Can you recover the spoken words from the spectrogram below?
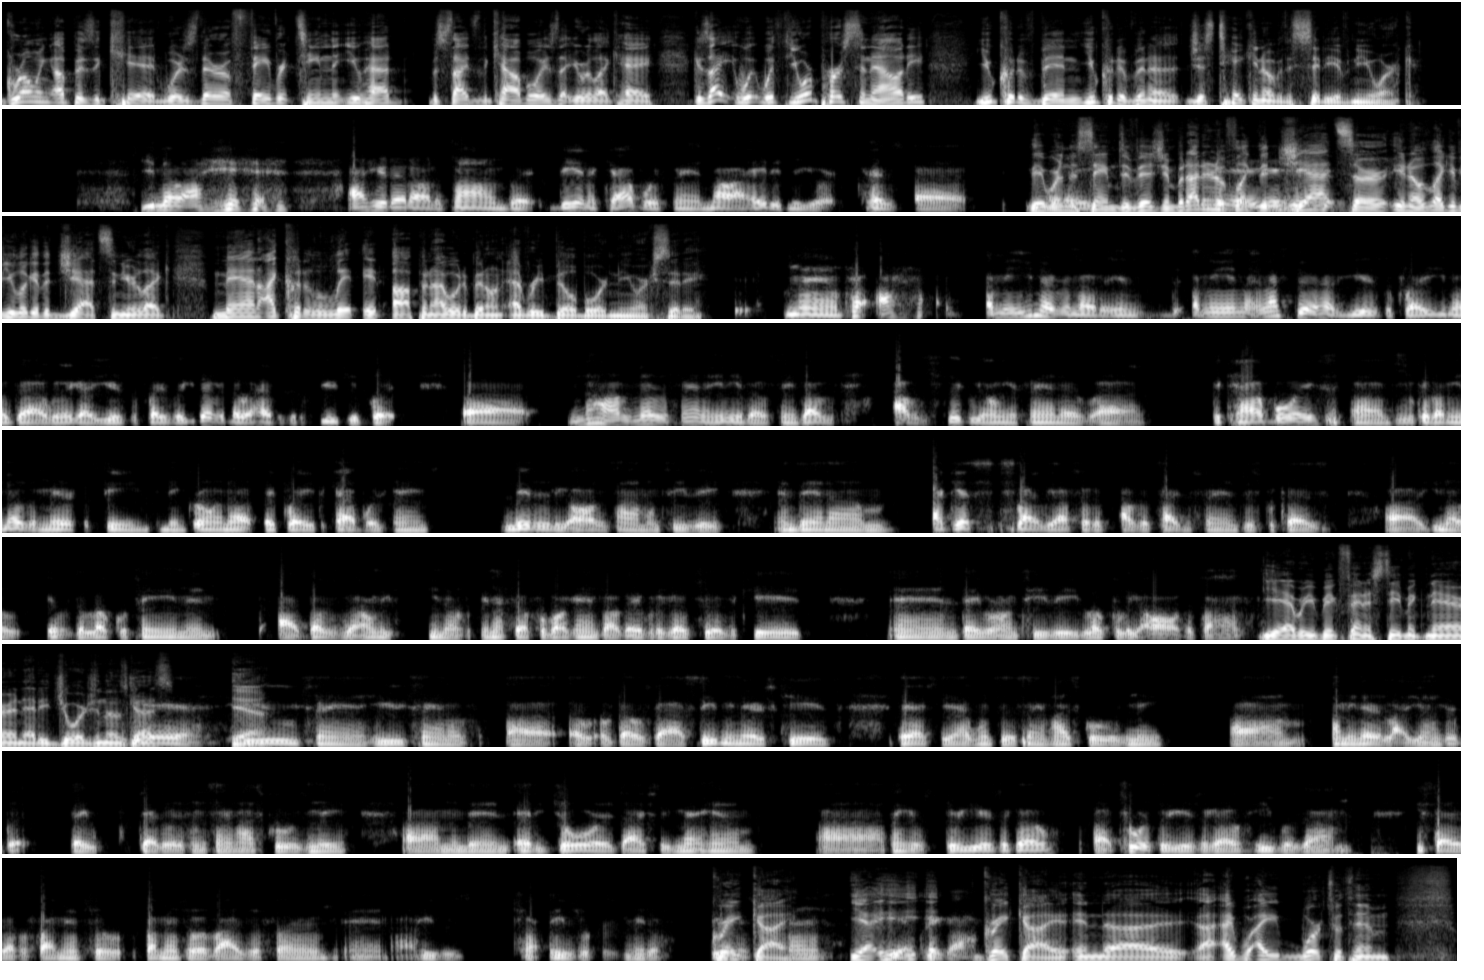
growing up as a kid, was there a favorite team that you had besides the Cowboys that you were like, hey, because I, w- with your personality, you could have been, you could have been a just taking over the city of New York. You know, I hear, I hear that all the time, but being a Cowboys fan, no, I hated New York because uh, they were in the same division, but I don't know yeah, if like the yeah, Jets yeah. are, you know, like if you look at the Jets and you're like, man, I could have lit it up and I would have been on every billboard in New York City. Man, I, I mean, you never know. The end. I mean, and I still have years to play. You know, God, when they got years to play, but you never know what happens in the future. But uh, no, I was never a fan of any of those teams. I was, I was strictly only a fan of uh, the Cowboys, um, just because I mean that was America's team, and then growing up, they played the Cowboys games literally all the time on TV. And then um, I guess slightly also I was a Titans fan just because uh, you know it was the local team, and I, those were the only you know NFL football games I was able to go to as a kid. And they were on TV locally all the time. Yeah, were you a big fan of Steve McNair and Eddie George and those guys? Yeah, yeah. huge fan, huge fan of uh, of, of, those guys. Steve McNair's kids, they actually had went to the same high school as me. Um, I mean, they're a lot younger, but they graduated from the same high school as me. Um, and then Eddie George, I actually met him. Uh, I think it was three years ago, uh, two or three years ago. He was um, he started up a financial financial advisor firm, and uh, he was he was recruiting me to Great guy. Yeah, he, yeah, great guy. Great guy. And uh, I, I worked with him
